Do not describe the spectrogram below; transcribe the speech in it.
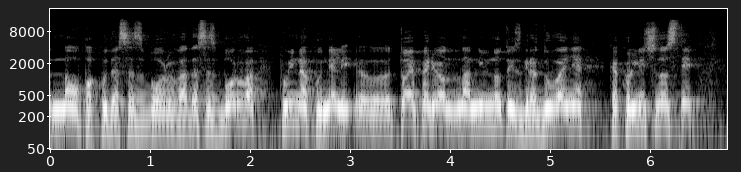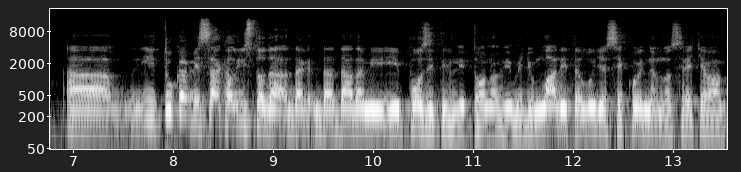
наопаку да се зборува, да се зборува поинаку, нели тоа е период на нивното изградување како личности А, и тука би сакал исто да, да, да дадам и, и позитивни тонови. Меѓу младите луѓе секојдневно среќавам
